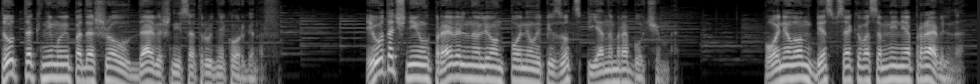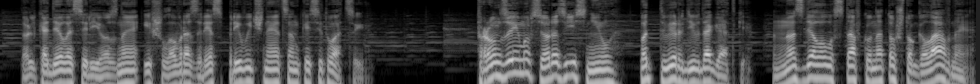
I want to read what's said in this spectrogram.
Тут-то к нему и подошел давишний сотрудник органов. И уточнил, правильно ли он понял эпизод с пьяным рабочим. Понял он без всякого сомнения правильно — только дело серьезное и шло вразрез с привычной оценкой ситуации. Фрунзе ему все разъяснил, подтвердив догадки, но сделал ставку на то, что главное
